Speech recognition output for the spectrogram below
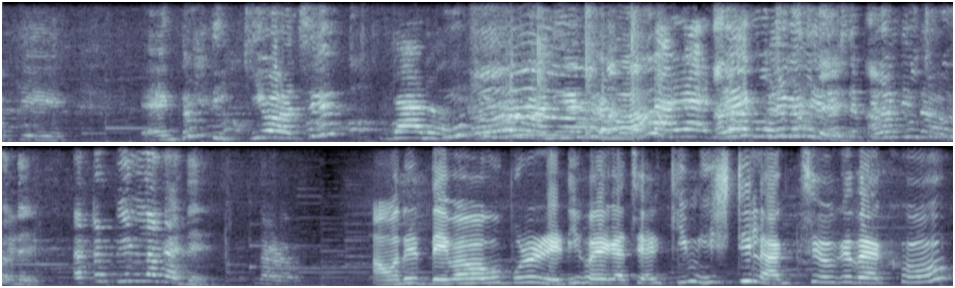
ওকে একদম টিকিও আছে। আমাদের দেবাবাবু পুরো রেডি হয়ে গেছে আর কি মিষ্টি লাগছে ওকে দেখো।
